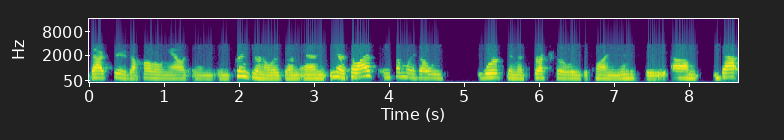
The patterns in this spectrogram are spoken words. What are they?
that created a hollowing out in, in print journalism. And, you know, so I've in some ways always worked in a structurally declining industry. Um, that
